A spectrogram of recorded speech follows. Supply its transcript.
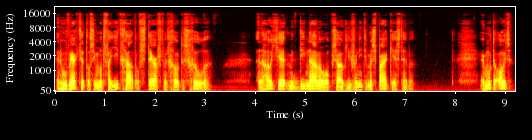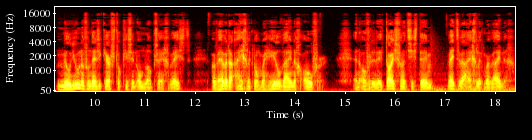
En hoe werkt het als iemand failliet gaat of sterft met grote schulden? Een houtje met die naam erop zou ik liever niet in mijn spaarkist hebben. Er moeten ooit miljoenen van deze kerfstokjes in omloop zijn geweest, maar we hebben daar eigenlijk nog maar heel weinig over. En over de details van het systeem weten we eigenlijk maar weinig.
